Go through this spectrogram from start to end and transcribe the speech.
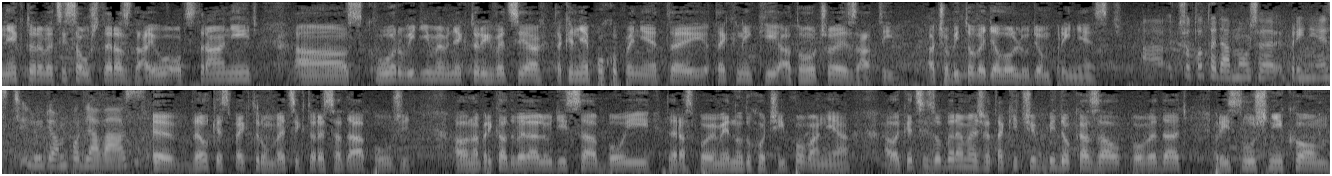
Niektoré veci sa už teraz dajú odstrániť a skôr vidíme v niektorých veciach také nepochopenie tej techniky a toho, čo je za tým a čo by to vedelo ľuďom priniesť. Čo to teda môže priniesť ľuďom podľa vás? Je veľké spektrum veci, ktoré sa dá použiť. Ale napríklad veľa ľudí sa bojí, teraz poviem jednoducho čipovania, ale keď si zoberieme, že taký čip by dokázal povedať príslušníkom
